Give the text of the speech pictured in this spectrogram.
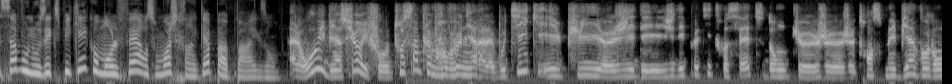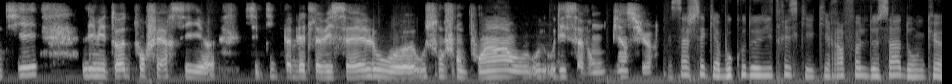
Ça, vous nous expliquez comment le faire Parce que moi, je serais incapable, par exemple. Alors oui, bien sûr, il faut tout simplement venir à la boutique et puis euh, j'ai des des petites recettes, donc euh, je, je transmets bien volontiers les méthodes pour faire ces euh, petites tablettes lave-vaisselle ou, euh, ou son shampoing ou, ou des savons, bien sûr. Et ça, je sais qu'il y a beaucoup d'auditrices qui, qui raffolent de ça, donc euh,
